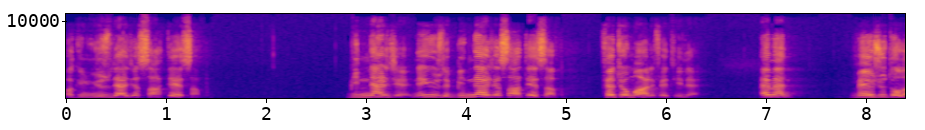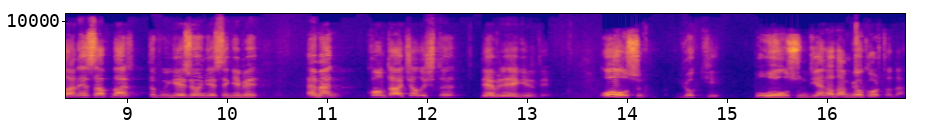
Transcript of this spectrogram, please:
Bakın yüzlerce sahte hesap. Binlerce, ne yüzde? Binlerce sahte hesap. FETÖ marifetiyle. Hemen mevcut olan hesaplar tıpkı gezi öncesi gibi hemen kontağa çalıştı, devreye girdi. O olsun, yok ki. Bu o olsun diyen adam yok ortada.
